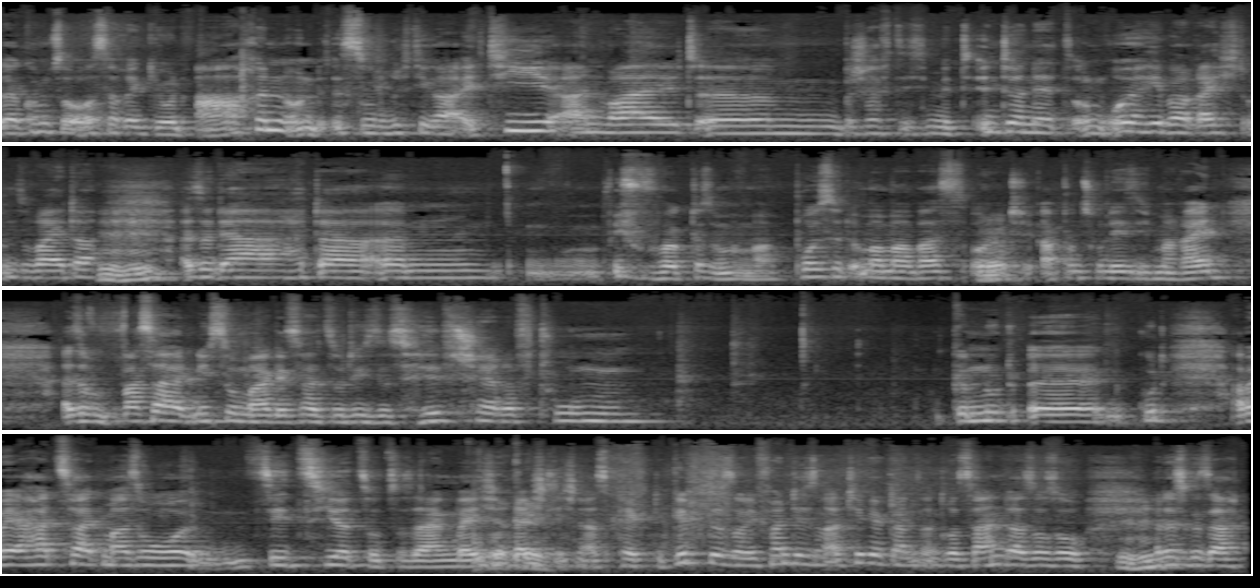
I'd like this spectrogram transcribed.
der kommt so aus der Region Aachen und ist so ein richtiger IT-Anwalt, ähm, beschäftigt sich mit Internet und Urheberrecht und so weiter. Mhm. Also der hat da, ähm, ich verfolge das immer mal, postet immer mal was und Ja. ab und zu lese ich mal rein. Also was er halt nicht so mag, ist halt so dieses Hilfs-Sherifftum genug, äh, gut, aber er hat es halt mal so seziert sozusagen, welche Okay. rechtlichen Aspekte gibt es. Und ich fand diesen Artikel ganz interessant. Also so, hat es gesagt,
